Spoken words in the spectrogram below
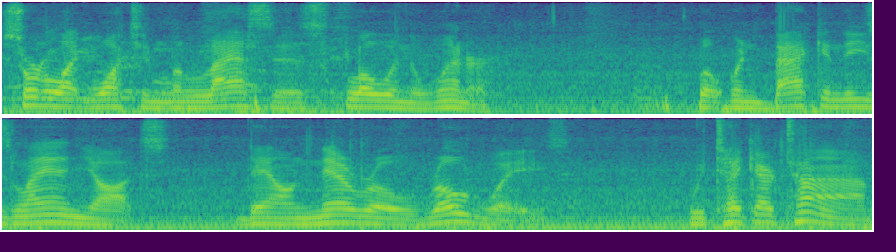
sort of like watching molasses flow in the winter. But when backing these land yachts, down narrow roadways. We take our time,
